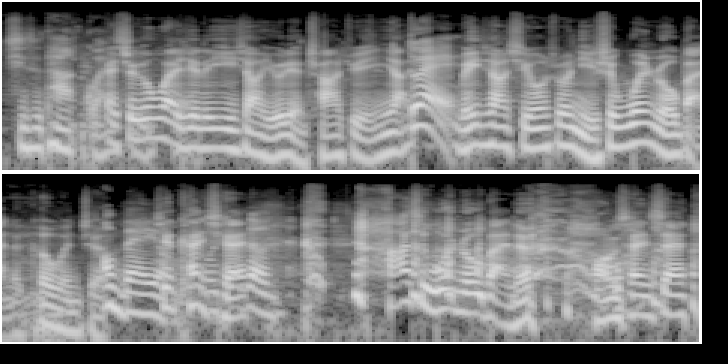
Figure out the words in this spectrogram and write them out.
其实他很关心。这跟外界的印象有点差距。人家对媒体上形容说你是温柔版的柯文哲，哦没有，现在看起来 他是温柔版的 黄珊珊。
